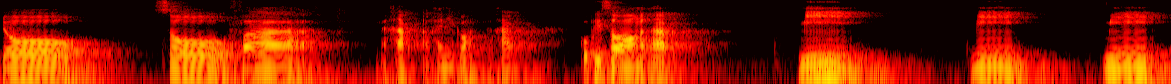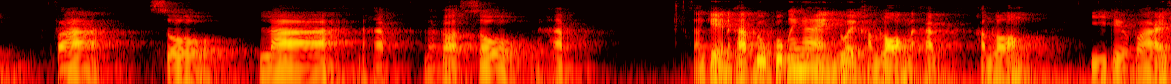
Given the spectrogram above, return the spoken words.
โดโซฟานะครับ เอาแค่นี้ก่อนนะครับกรุ๊ปที่สองนะครับ มี มี มี ฟา โซ ลา นะครับ แล้วก็โซ นะครับ สังเกตนะครับ ดูกรุ๊ปง่ายๆ ด้วยคำร้องนะครับ คำร้อง e d e l f i s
